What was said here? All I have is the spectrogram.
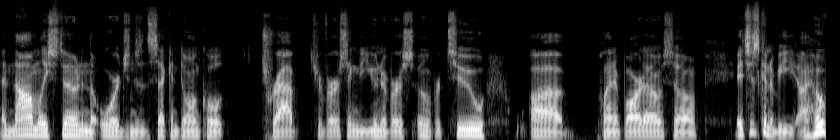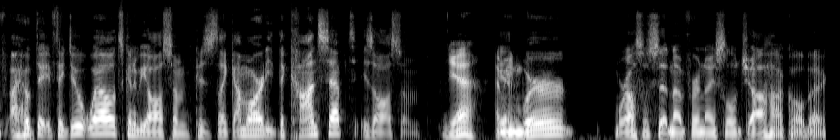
anomaly stone and the origins of the second Dawn cult tra- traversing the universe over to uh, Planet Bardo. So it's just gonna be. I hope. I hope that if they do it well, it's gonna be awesome. Because like I'm already the concept is awesome. yeah. I Yeah. mean, we're we're also setting up for a nice little Jaha callback.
